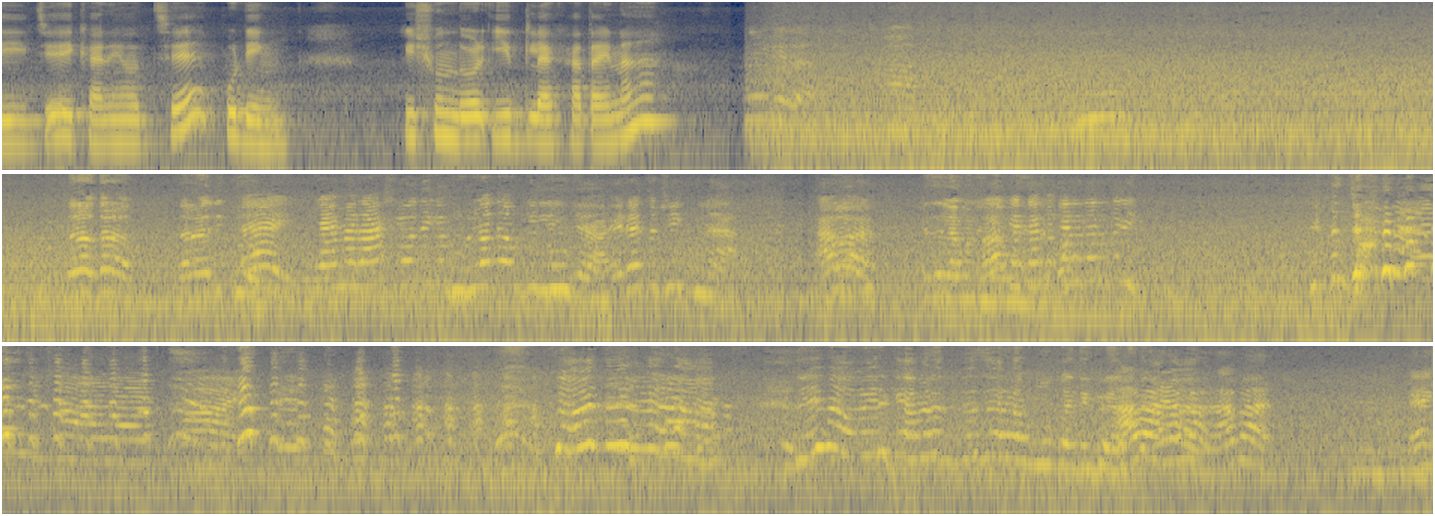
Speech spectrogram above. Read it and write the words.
এই যে এখানে হচ্ছে পুডিং। কি সুন্দর ঈদ লেখা, তাই না? ঠিক না। আবার ওকে দেখো দেখো দেখো আবার আবার আবার। এই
